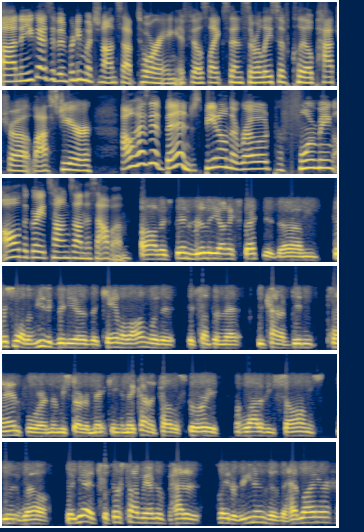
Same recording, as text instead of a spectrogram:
Uh, now, you guys have been pretty much nonstop touring, it feels like, since the release of Cleopatra last year. How has it been just being on the road, performing all the great songs on this album? Um, it's been really unexpected. Um, first of all, the music videos that came along with it is something that we kind of didn't plan for, and then we started making, and they kind of tell the story of a lot of these songs really well. But yeah, it's the first time we ever had it played arenas as a headliner.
